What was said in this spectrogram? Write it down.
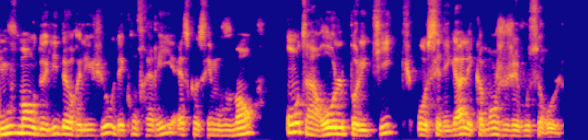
mouvements ou de leaders religieux ou des confréries. Est-ce que ces mouvements ont un rôle politique au Sénégal et comment jugez-vous ce rôle?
